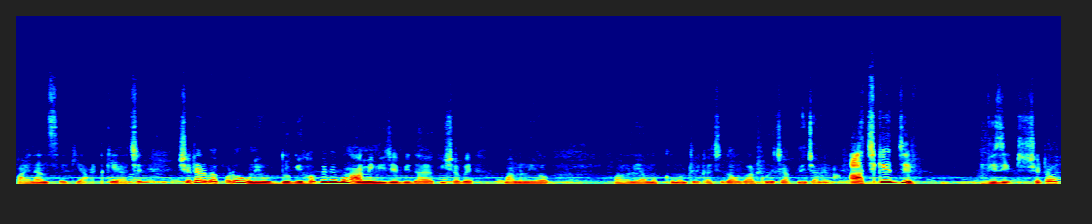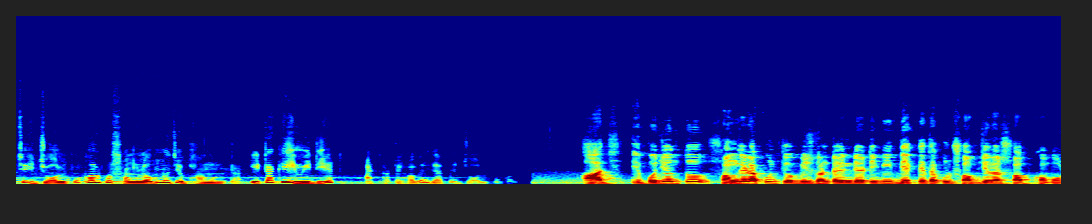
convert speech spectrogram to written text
ফাইন্যান্সে কি আটকে আছে, সেটার ব্যাপারেও উনি উদ্যোগী হবেন এবং আমি নিজে বিধায়ক হিসাবে মাননীয় মাননীয় মুখ্যমন্ত্রীর কাছে দরবার করেছি, আপনি জানেন। আজকের যে ভিজিট সেটা হচ্ছে এই জল প্রকল্প সংলগ্ন যে ভাঙনটা, এটাকে ইমিডিয়েট আটকাতে হবে যাতে জল প্রকল্প আজ এ পর্যন্ত সঙ্গে রাখুন চব্বিশ ঘণ্টা ইন্ডিয়া টিভি, দেখতে থাকুন সব জেলার সব খবর,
